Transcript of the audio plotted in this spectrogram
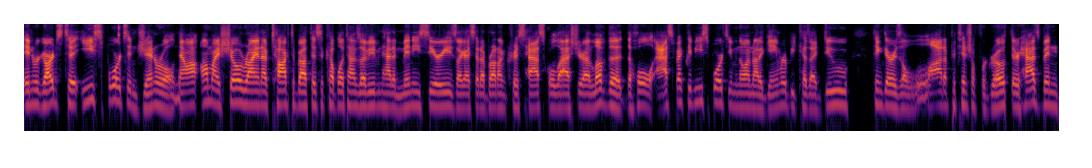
in regards to esports in general. Now, on my show, Ryan, I've talked about this a couple of times. I've even had a mini series. Like I said, I brought on Chris Haskell last year. I love the the whole aspect of esports, even though I'm not a gamer, because I do think there is a lot of potential for growth. There has been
